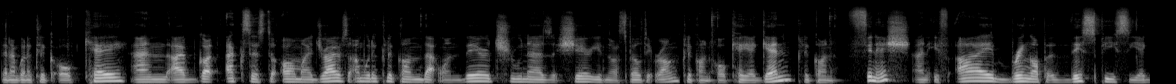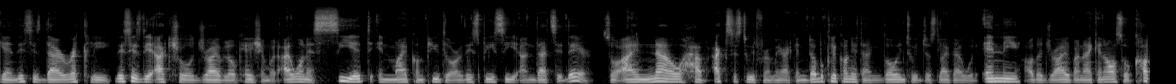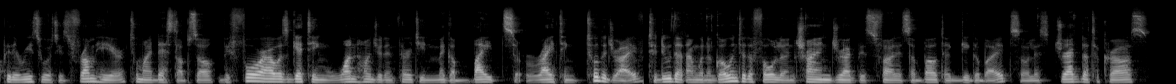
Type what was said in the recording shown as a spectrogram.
Then I'm going to click OK and I've got access to all my drives. So I'm going to click on that one there, TrueNAS share, even though I spelled it wrong. Click on OK again, click on finish. And if I bring up this PC again, this is directly, this is the actual drive drive location, but I want to see it in my computer or this PC and that's it there. So I now have access to it from here. I can double click on it and go into it just like I would any other drive. And I can also copy the resources from here to my desktop. So before I was getting 113 megabytes writing to the drive. To do that, I'm going to go into the folder and try and drag this file. It's about a gigabyte. So let's drag that across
